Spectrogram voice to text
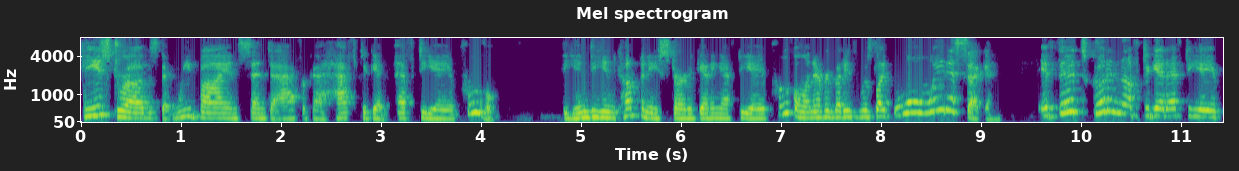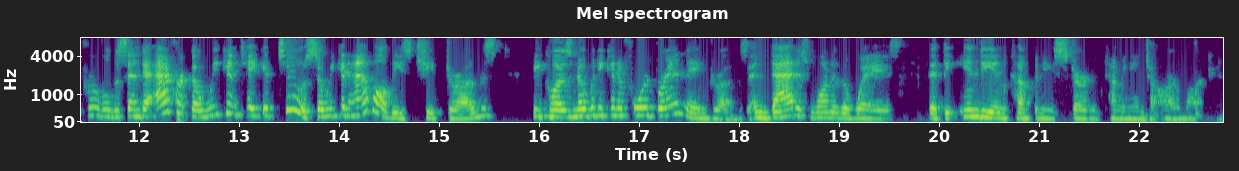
these drugs that we buy and send to Africa have to get FDA approval. The Indian companies started getting FDA approval, and everybody was like, well, wait a second. If it's good enough to get FDA approval to send to Africa, we can take it too. So we can have all these cheap drugs because nobody can afford brand name drugs. And that is one of the ways that the Indian companies started coming into our market.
